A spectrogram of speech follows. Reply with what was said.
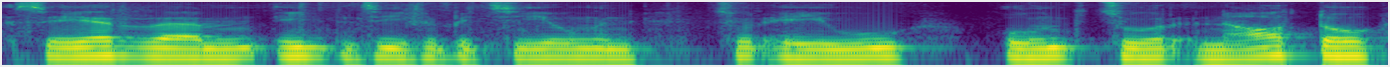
sehr ähm, intensive Beziehungen zur EU und zur NATO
